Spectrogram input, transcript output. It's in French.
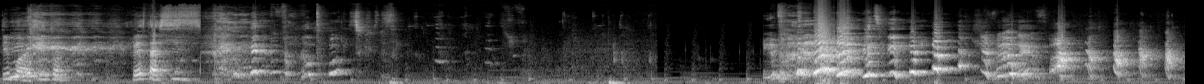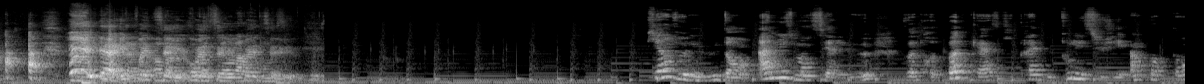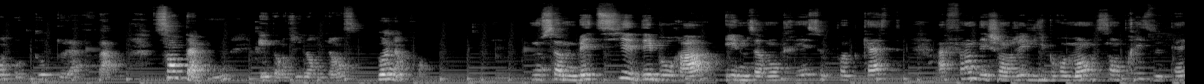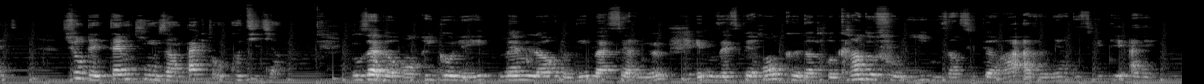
Tipo mais então, así. E aí foi sério, foi sério, foi sério. Bienvenue dans Amusement Sérieux, votre podcast qui traite de tous les sujets importants autour de la femme, sans tabou et dans une ambiance bon enfant. Nous sommes Betty et Déborah et nous avons créé ce podcast afin d'échanger librement, sans prise de tête, sur des thèmes qui nous impactent au quotidien. Nous adorons rigoler, même lors de débats sérieux, et nous espérons que notre grain de folie vous incitera à venir discuter avec nous.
